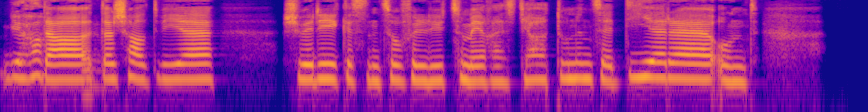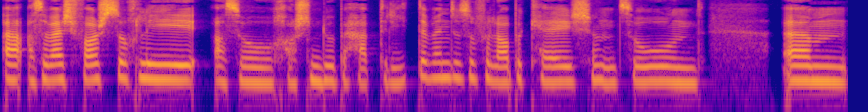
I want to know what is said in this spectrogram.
ja. da, das ist halt wie schwierig. Es sind so viele Leute zu mir, die sagen, ja, tun ihn sedieren und äh, also weißt fast so ein bisschen, also kannst du überhaupt reiten, wenn du so viel runtergehst und so und ähm,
